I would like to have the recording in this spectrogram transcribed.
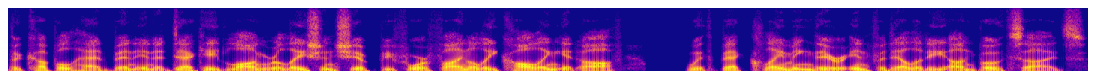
The couple had been in a decade-long relationship before finally calling it off, with Beck claiming their infidelity on both sides.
